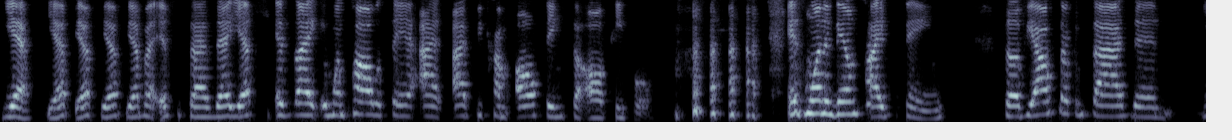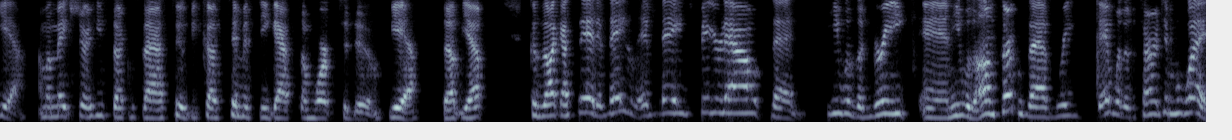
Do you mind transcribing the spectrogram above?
Yes, yep, yep, yep, yep. I emphasize that. Yep. It's like when Paul was saying, I, I've become all things to all people. it's one of them type things. So if y'all circumcised, then yeah, I'm gonna make sure he's circumcised too because Timothy got some work to do. Yeah, so yep. Because like I said, if they if they figured out that he was a Greek and he was uncircumcised Greek, they would have turned him away.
